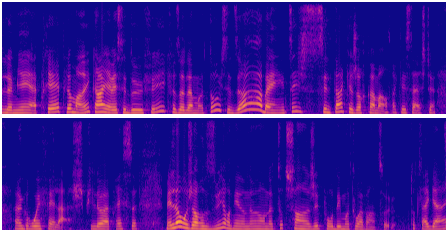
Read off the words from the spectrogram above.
le mien après. Puis là, à un moment donné, quand il y avait ces deux filles qui faisaient de la moto, il s'est dit Ah, ben, tu sais, c'est le temps que je recommence. Fait que là, il s'est acheté un, un gros FLH. Puis là, après ça. Mais là, aujourd'hui, on, a, on a tout changé pour des motos aventures. Toute la gang.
